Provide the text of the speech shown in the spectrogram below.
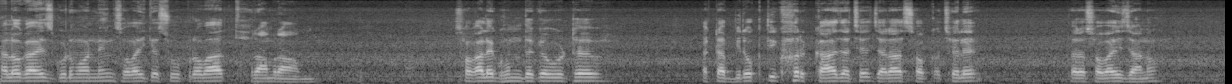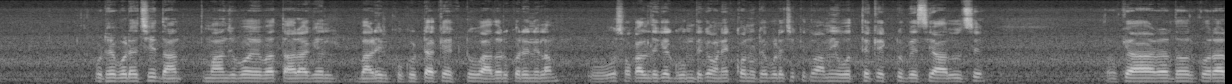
হ্যালো গাইস গুড মর্নিং সবাইকে সুপ্রভাত। রাম রাম। সকালে ঘুম থেকে উঠে একটা বিরক্তিকর কাজ আছে, যারা সক- ছেলে, তারা সবাই জানো। উঠে পড়েছি, দাঁত মাজবো, এবার তার আগে বাড়ির কুকুরটাকে একটু আদর করে নিলাম। ও সকাল থেকে ঘুম থেকে অনেকক্ষণ উঠে পড়েছে, কিন্তু আমি ওর থেকে একটু বেশি আলসে। ওকে আদর করার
